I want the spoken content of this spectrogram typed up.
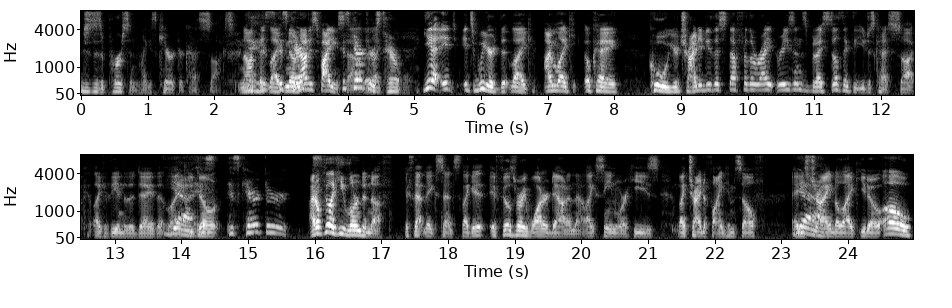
just as a person, like his character kind of sucks. Not Yeah, that like no, not his fighting His style. His character They're, is terrible. Yeah, it it's weird that like I'm like okay, cool, you're trying to do this stuff for the right reasons, but I still think that you just kind of suck. Like at the end of the day, that like yeah, you don't. his character. I don't feel like he learned enough. If that makes sense, like it, it feels very watered down in that like scene where he's like trying to find himself. And he's trying to like you know oh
